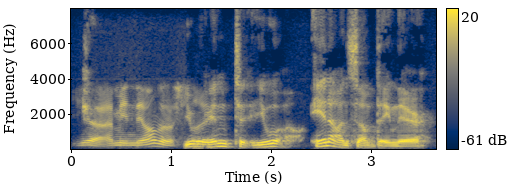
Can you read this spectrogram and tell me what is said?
Yeah, I mean, all those. You were into you were in on something there.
